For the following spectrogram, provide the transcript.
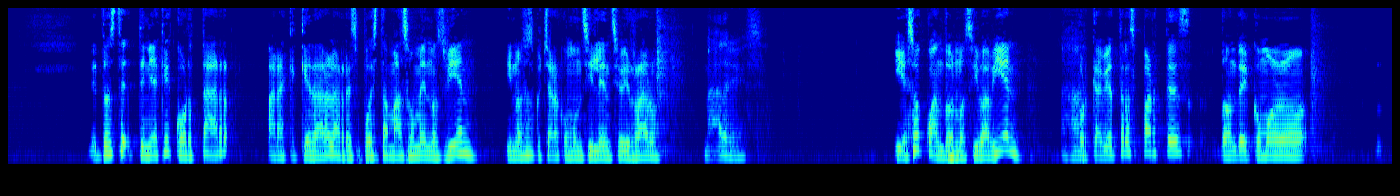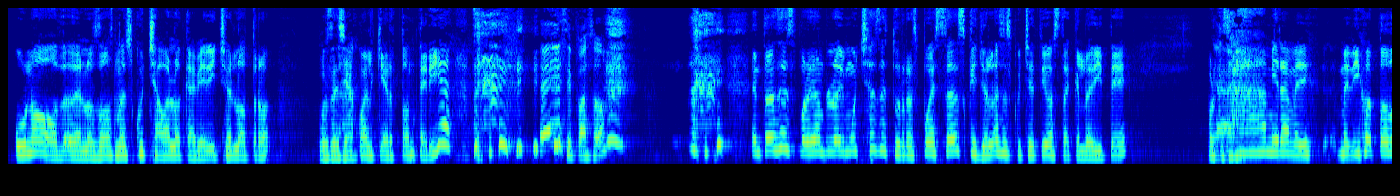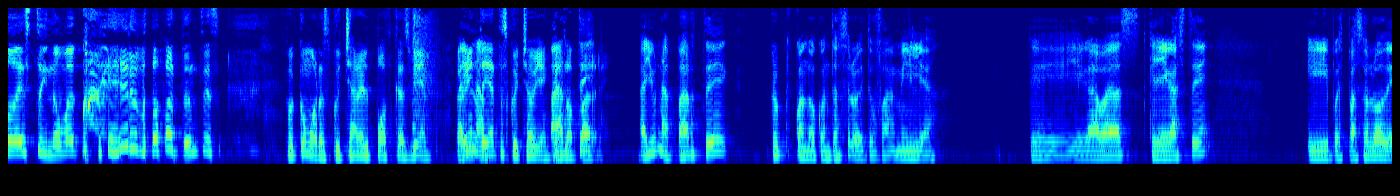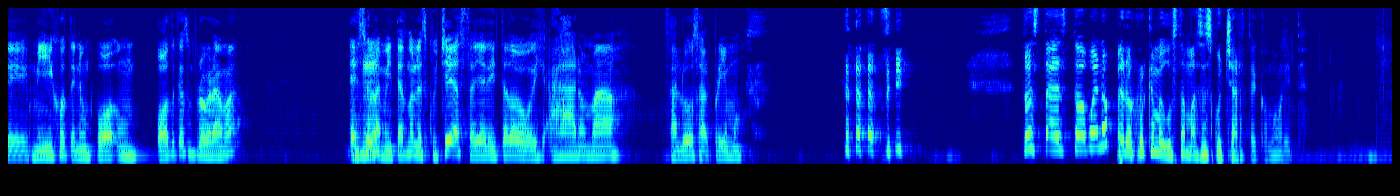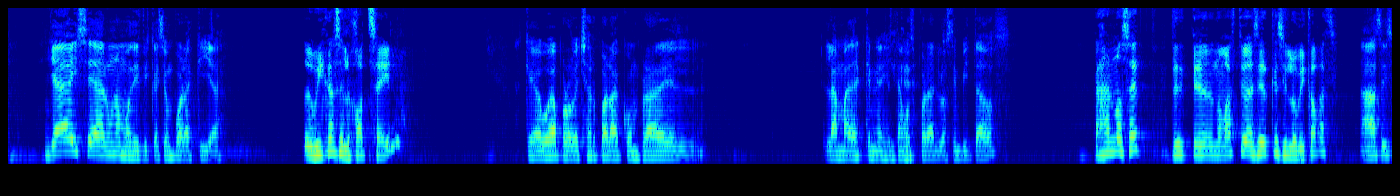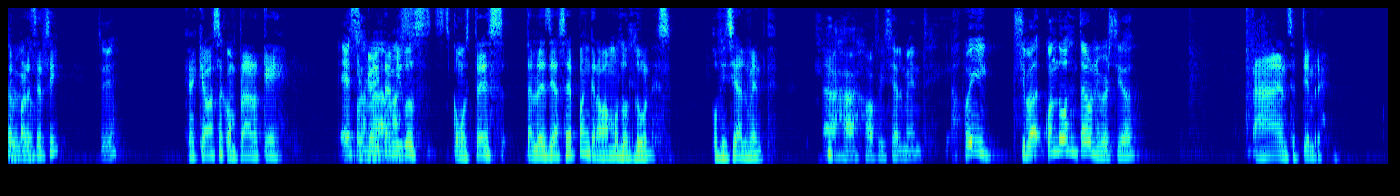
Entonces te- tenía que cortar para que quedara la respuesta más o menos bien y no se escuchara como un silencio y raro. Madres. Y eso cuando nos iba bien. Ajá. Porque había otras partes donde como uno de los dos no escuchaba lo que había dicho el otro, pues decía cualquier tontería. ¿Eh? ¿Sí pasó? Entonces, por ejemplo, hay muchas de tus respuestas que yo las escuché, tío, hasta que lo edité. Porque, ah, mira, me, di- me dijo todo esto y no me acuerdo. Entonces, fue como escuchar el podcast bien. Hay Ahorita ya te escucho bien, que es lo parte- padre. Hay una parte, creo que cuando contaste lo de tu familia, que llegabas, que llegaste y pues pasó lo de mi hijo tenía un, po- un podcast, un programa. Eso la mitad no lo escuché, hasta ya editado dije, ah, no ma, saludos al primo. sí. Entonces está, está bueno, pero creo que me gusta más escucharte como ahorita. Ya hice alguna modificación por aquí ya, ¿Ubicas el hot sale? que voy a aprovechar para comprar el la madera que necesitamos para los invitados. Ah, no sé. Te- te- nomás te iba a decir que si lo ubicabas. Ah, sí, sí. Al parecer sí. Sí. ¿Qué, qué vas a comprar o qué? Eso Porque nada ahorita, más. amigos, como ustedes tal vez ya sepan, grabamos los lunes, oficialmente. Ajá, oficialmente. Oye, si va- ¿cuándo vas a entrar a la universidad? Ah, en septiembre.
